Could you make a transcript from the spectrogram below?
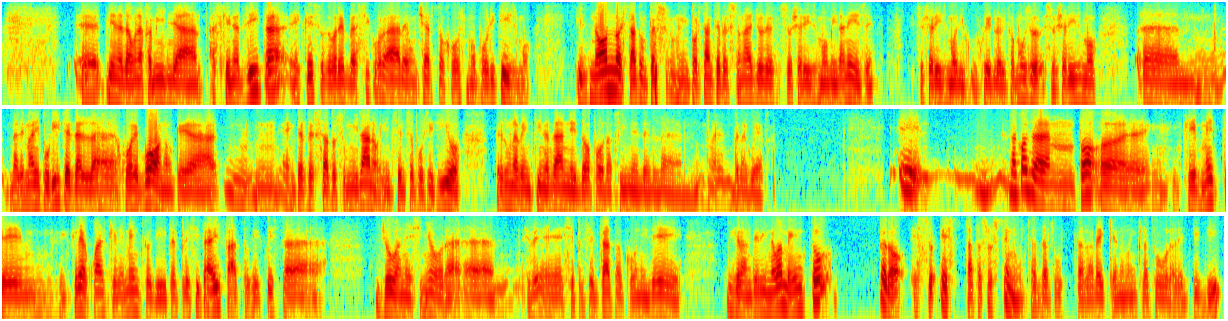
Eh, viene da una famiglia aschenazita e questo dovrebbe assicurare un certo cosmopolitismo. Il nonno è stato un, pers- un importante personaggio del socialismo milanese, il socialismo di quello, il famoso socialismo ehm, dalle mani pulite dal cuore buono che ha, mh, mm, è imperversato su Milano in senso positivo per una ventina d'anni dopo la fine del, eh, della guerra. E la cosa un po' eh, che, mette, che crea qualche elemento di perplessità è il fatto che questa giovane signora eh, si è presentata con idee di grande rinnovamento, però è, è, stata sostenuta da tutta la vecchia nomenclatura del PD,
